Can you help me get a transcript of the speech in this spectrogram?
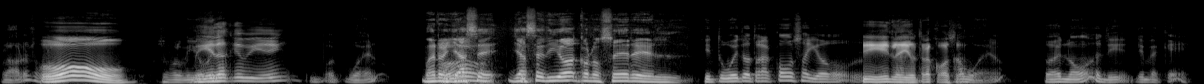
Claro, claro, eso, fue- Oh, eso fue lo que yo mira qué bien. Bueno, Bueno, ya, Oh. se, ya se dio a conocer el, si tú viste otra cosa, yo. Sí, leí otra cosa. Ah, bueno. Entonces, no, di- dime qué.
